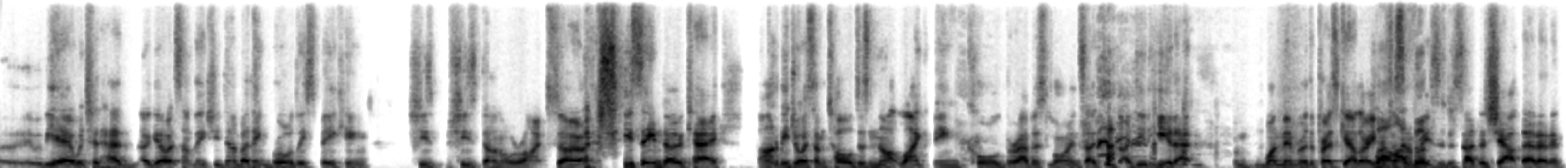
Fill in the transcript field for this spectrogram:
uh, yeah, which had had a go at something she'd done. But I think broadly speaking, she's she's done all right. So she seemed okay. Barnaby Joyce, I'm told, does not like being called Barabbas loins. I did I did hear that from one member of the press gallery Well, who, I for some thought- reason, decided to shout that at him.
